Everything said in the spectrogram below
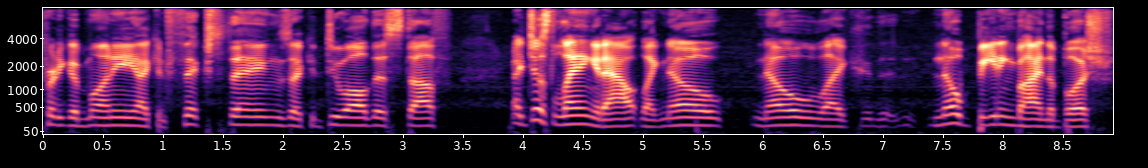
pretty good money. I can fix things. I could do all this stuff. Like just laying it out, like no, no, like no beating behind the bush,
